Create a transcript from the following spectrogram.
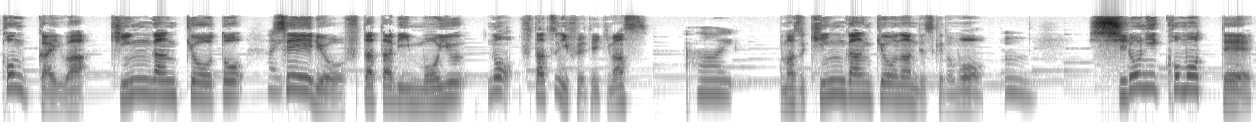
今回は、金眼鏡と、はい清涼再び藻湯の二つに触れていきます。はい。まず、金眼鏡なんですけども、うん。城にこもって、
